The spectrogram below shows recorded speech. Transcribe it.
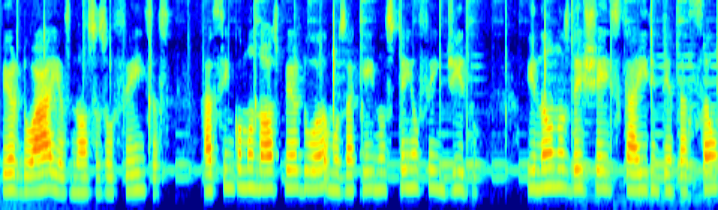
Perdoai as nossas ofensas, assim como nós perdoamos a quem nos tem ofendido e não nos deixeis cair em tentação,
